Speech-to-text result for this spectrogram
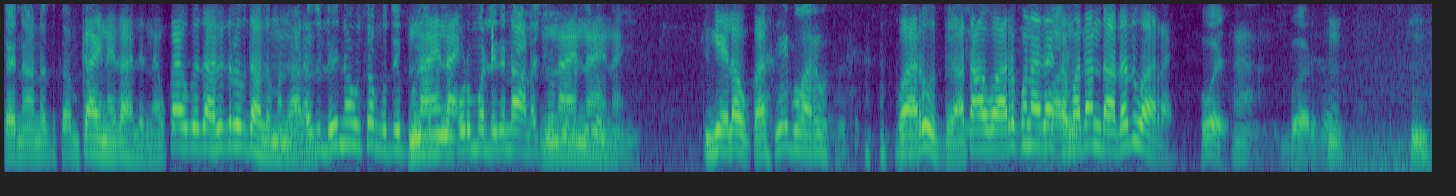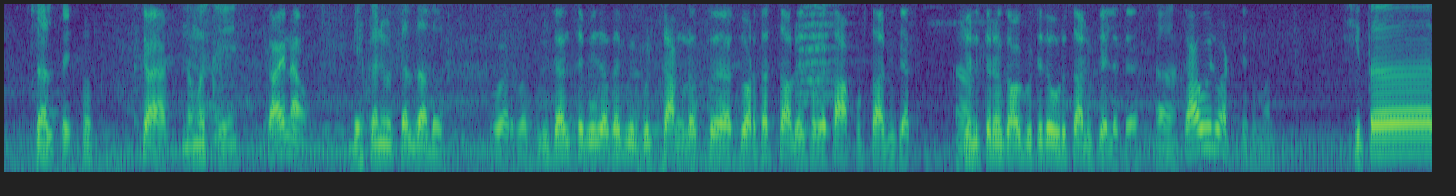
काय नानाचं काम? काय नाही झालं नाही. काय झालं तर झालं म्हणणार नानाचं लय नाव सांगतोय. नाही, नाही. कोण म्हणले की नाही नाही. नाही. गेला हो का एक वारं होतं. वार होत. आता वार कोणाचा? समाधान दादाच वार आहे. होय. हा. बर बर. चालतंय. हो. काय नमस्ते. काय नाव? भेकन विठ्ठल जाधव. बर बर. विधानसभेत आता बिलकुल चांगलं जोरदार चालू आहे सगळं तापूर तालुक्यात. जेणेकरून गाव बिटे दौरे चालू केलं तर. हा. काय होईल वाटते तुम्हाला? इथं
